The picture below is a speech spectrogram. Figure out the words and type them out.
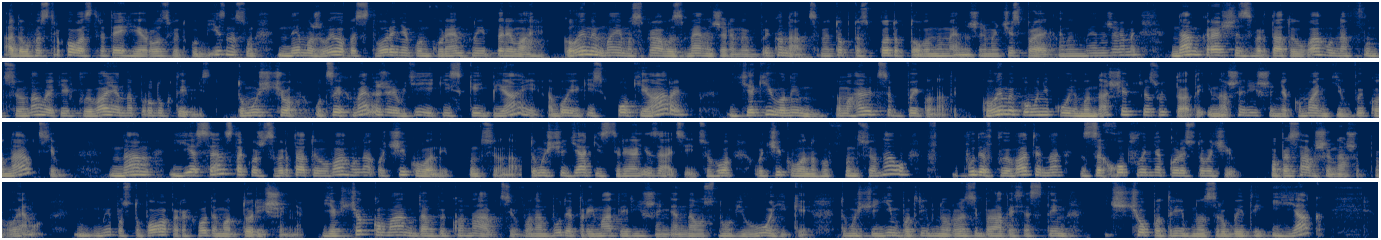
А довгострокова стратегія розвитку бізнесу неможлива без створення конкурентної переваги. Коли ми маємо справу з менеджерами-виконавцями, тобто з продуктовими менеджерами чи з проектними менеджерами, нам краще звертати увагу на функціонал, який впливає на продуктивність. Тому що у цих менеджерів є якісь KPI або якісь OKR, які вони намагаються виконати. Коли ми комунікуємо наші результати і наше рішення команді виконавців, нам є сенс також звертати увагу на очікуваний функціонал, тому що якість реалізації цього очікуваного функціоналу буде впливати на захоплення користувачів. Описавши нашу проблему, ми поступово переходимо до рішення. Якщо команда виконавців вона буде приймати рішення на основі логіки, тому що їм потрібно розібратися з тим, що потрібно зробити і як,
